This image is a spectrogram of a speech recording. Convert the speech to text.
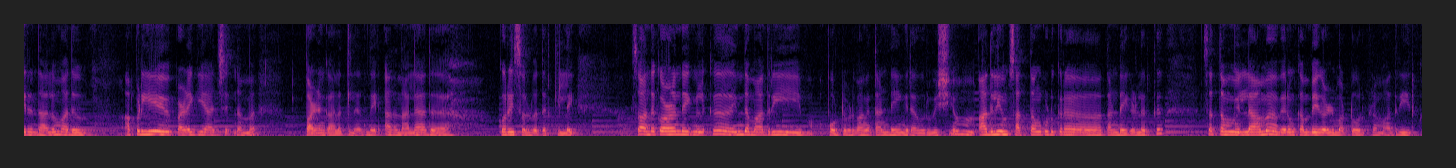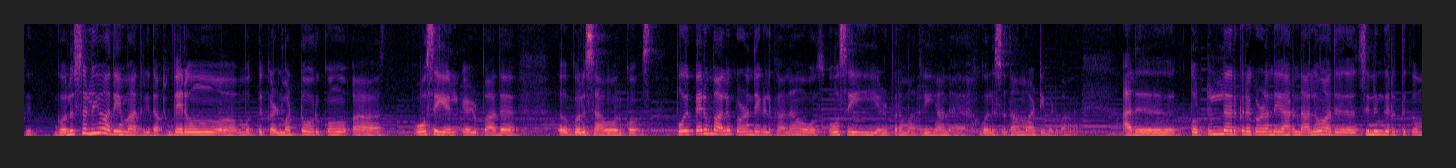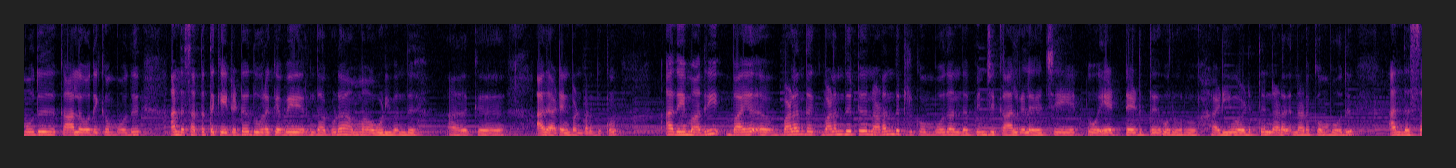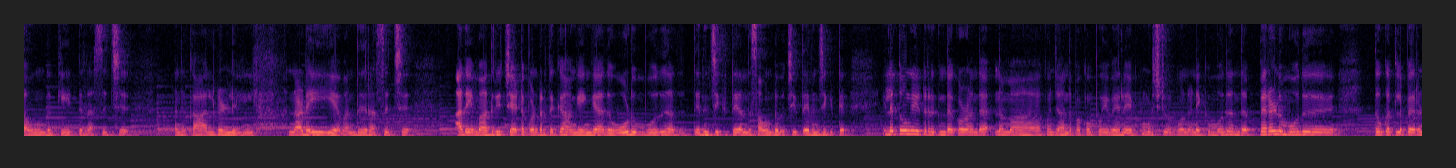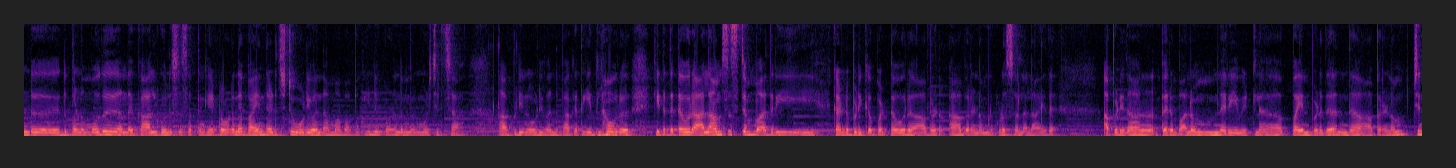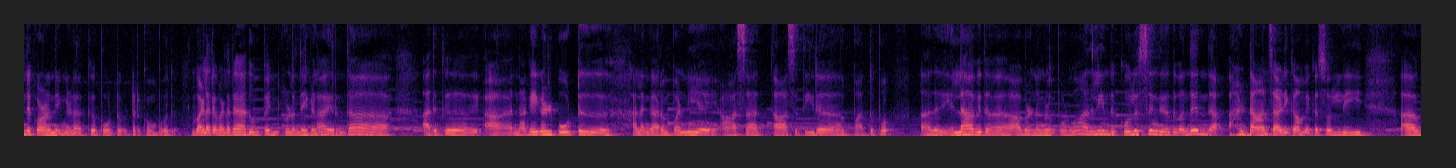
இருந்தாலும் அது அப்படியே பழகியாச்சு நம்ம பழங்காலத்துலேருந்தே அதனால் அதை குறை சொல்வதற்கில்லை. ஸோ அந்த குழந்தைங்களுக்கு இந்த மாதிரி போட்டு விடுவாங்க தண்டைங்கிற ஒரு விஷயம். அதுலேயும் சத்தம் கொடுக்குற தண்டைகள் இருக்குது சத்தம் இல்லாமல் வெறும் கம்பிகள் மட்டும் இருக்கிற மாதிரி இருக்குது கொலுசுலேயும் அதே மாதிரி தான் வெறும் முத்துக்கள் மட்டும் இருக்கும். ஓசை எழு எழுப்பாத கொலுசாகவும் இருக்கும். போய் பெரும்பாலும் குழந்தைகளுக்கான ஓ- ஓசை எழுப்புற மாதிரியான கொலுசு தான் மாட்டி விடுவாங்க. அது தொட்டிலில் இருக்கிற குழந்தையாக இருந்தாலும் அது சினுங்கிறதுக்கும் போது காலை உதைக்கும் போது அந்த சத்தத்தை கேட்டுட்டு தூரக்கவே இருந்தால் கூட அம்மா ஓடி வந்து அதுக்கு அதை அட்டென்ட் பண்ணுறதுக்கும் அதே மாதிரி வய வளர்ந்த வளர்ந்துட்டு நடந்துட்டு இருக்கும்போது அந்த பிஞ்சு கால்களை வச்சு எட்- எட்டு எடுத்து ஒரு ஒரு அடியும் எடுத்து நட நடக்கும்போது அந்த சவுண்டை கேட்டு ரசித்து அந்த கால்களில் நடையை வந்து ரசித்து அதே மாதிரி சேட்டை பண்ணுறதுக்கு அங்கே இங்கே அது ஓடும்போது அது தெரிஞ்சுக்கிட்டு அந்த சவுண்டை வச்சு தெரிஞ்சுக்கிட்டு இல்லை தூங்கிட்டு இருக்க இந்த குழந்தை நம்ம கொஞ்சம் அந்த பக்கம் போய் வேலையை முடிச்சுட்டு வருவோம்னு நினைக்கும் போது அந்த பிறழும் போது தூக்கத்தில் பிறண்டு இது பண்ணும்போது அந்த கால் கொலுசு சத்தம் கேட்ட உடனே பயந்து அடிச்சுட்டு ஓடி வந்து அம்மா பாப்பாக்கு இன்னும் குழந்தை முடிச்சிருச்சா? அப்படின்னு ஓடி வந்து பார்க்கறதுக்கு இதெல்லாம் ஒரு கிட்டத்தட்ட ஒரு அலாம் சிஸ்டம் மாதிரி கண்டுபிடிக்கப்பட்ட ஒரு ஆபர ஆபரணம்னு கூட சொல்லலாம் இதை. அப்படிதான் பெரும்பாலும் நிறைய வீட்டில் பயன்படுது இந்த ஆபரணம் சின்ன குழந்தைங்களுக்கு போட்டு விட்டுருக்கும் போது. வளர வளர அதுவும் பெண் குழந்தைகளாக இருந்தால் அதுக்கு நகைகள் போட்டு அலங்காரம் பண்ணி ஆசை ஆசை தீர பார்த்துப்போம். அது எல்லா வித ஆபரணங்களும் போடுவோம். அதுலேயும் இந்த கொலுசுங்கிறது வந்து இந்த டான்ஸ் ஆடி காமிக்க சொல்லி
